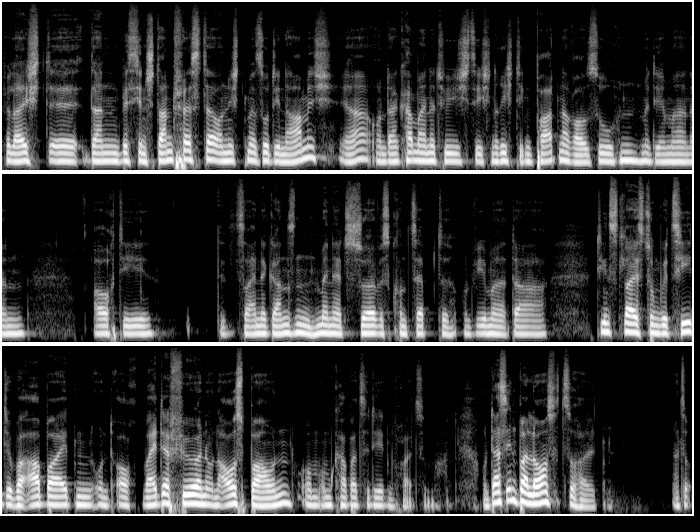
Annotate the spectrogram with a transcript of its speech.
vielleicht äh, dann ein bisschen standfester und nicht mehr so dynamisch, ja. Und dann kann man natürlich sich einen richtigen Partner raussuchen, mit dem man dann auch die seine ganzen Managed Service Konzepte und wie man da Dienstleistungen bezieht, überarbeiten und auch weiterführen und ausbauen, um, um Kapazitäten freizumachen. Und das in Balance zu halten. Also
